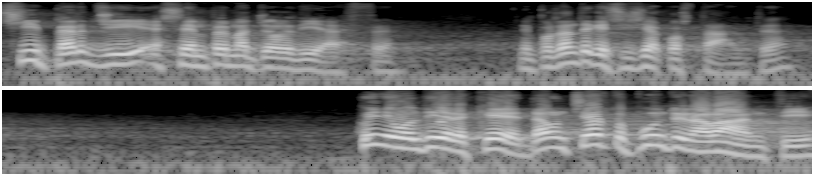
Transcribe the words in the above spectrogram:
C per G è sempre maggiore di F. L'importante è che ci sia costante. Eh. Quindi vuol dire che da un certo punto in avanti,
